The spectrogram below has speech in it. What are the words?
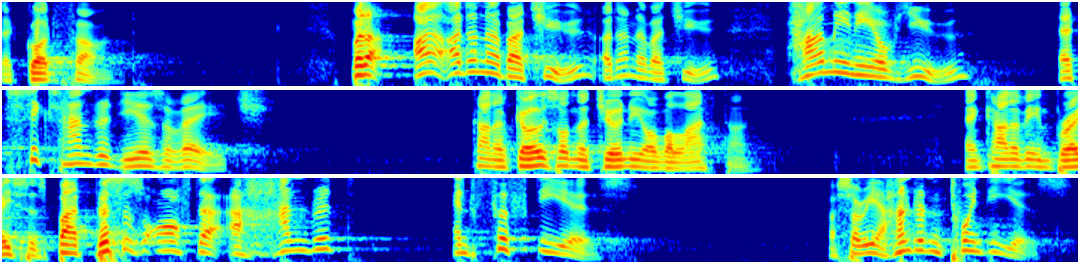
that God found. But I, I don't know about you. I don't know about you. How many of you at 600 years of age kind of goes on the journey of a lifetime and kind of embraces? But this is after 150 years. Oh, sorry, 120 years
